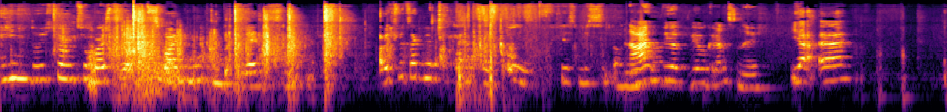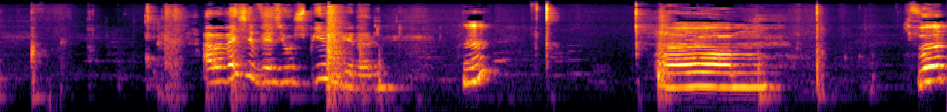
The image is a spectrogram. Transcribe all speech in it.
Jeden Durchgang zum Beispiel auf zwei Minuten begrenzen. Aber ich würde sagen, wir machen keine Zeit. Oh, hier ist ein bisschen. Nein, wir, wir begrenzen nicht. Ja, äh. Aber welche Version spielen wir denn? Hm? Ähm. Ich würde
